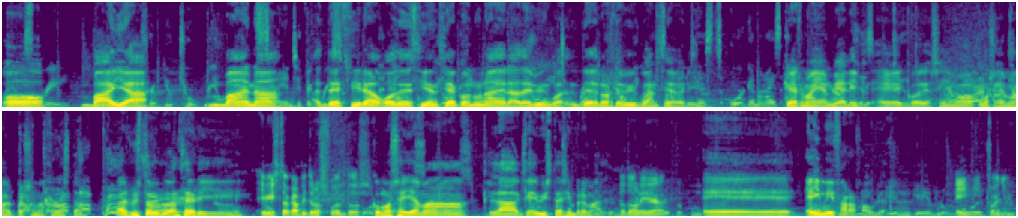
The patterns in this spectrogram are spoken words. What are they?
Oh, 3, you vaya, van a decir algo de ciencia con una de la de. Big los de Big Bang Theory, que es compare Bialik, eh, se llamaba, ¿cómo se llamaba el personaje de esta? ¿Has visto Big Bang Theory? He visto capítulos sueltos. ¿Cómo se llama la que he visto siempre mal? No tengo ni idea. Eh, Amy Farrah Fowler. Amy, coño.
